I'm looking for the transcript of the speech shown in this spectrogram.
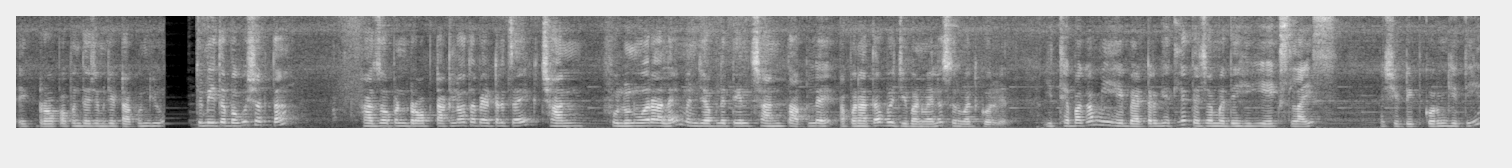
एक ड्रॉप आपण त्याच्यामध्ये टाकून घेऊ. तुम्ही इथं बघू शकता हा जो आपण ड्रॉप टाकला होता बॅटरचा एक छान फुलून वर आलाय. म्हणजे आपलं तेल छान तापलं आहे आपण आता भजी बनवायला सुरुवात करूयात. इथे बघा मी हे बॅटर घेतले. त्याच्यामध्ये ही एक स्लाइस अशी डीप करून घेते.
